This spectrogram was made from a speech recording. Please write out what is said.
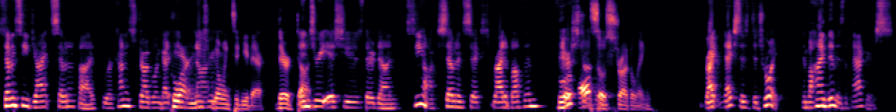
Seven seed Giants, seven and five, who are kind of struggling. Got Who are not injury, going to be there. They're done. injury issues. They're done. Seahawks, seven and six, right above them. They're are struggling. also struggling. right next is Detroit, and behind them is the Packers.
